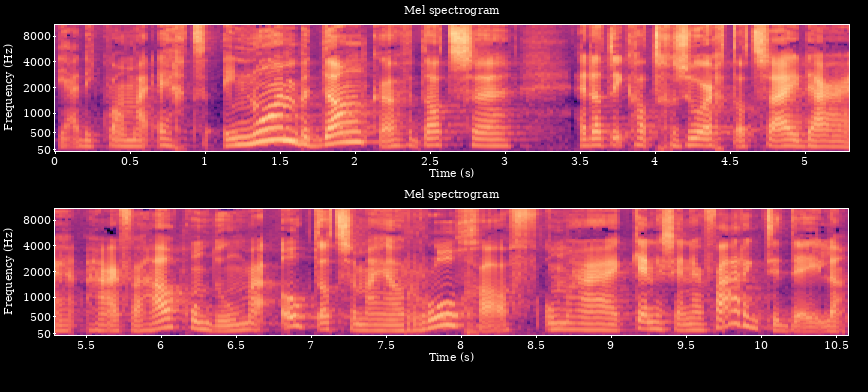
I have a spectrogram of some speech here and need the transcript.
ja, die kwam mij echt enorm bedanken dat, ze, dat ik had gezorgd dat zij daar haar verhaal kon doen. Maar ook dat ze mij een rol gaf om haar kennis en ervaring te delen.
